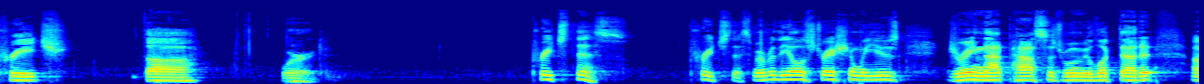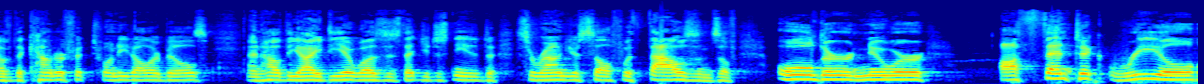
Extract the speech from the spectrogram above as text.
preach the word. Preach this. Preach this. Remember the illustration we used during that passage when we looked at it of the counterfeit $20 bills and how the idea was is that you just needed to surround yourself with thousands of older, newer, authentic, real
